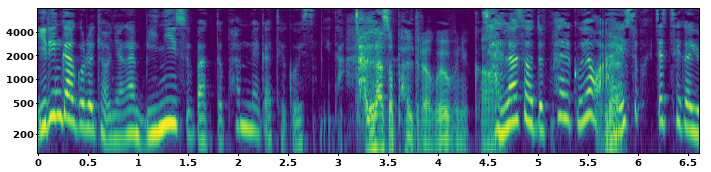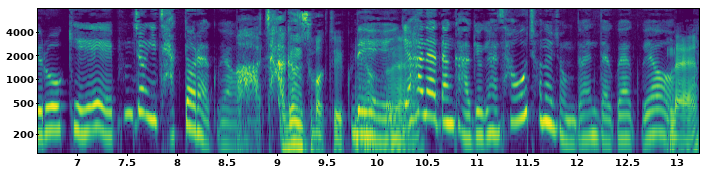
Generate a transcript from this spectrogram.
1인 가구를 겨냥한 미니 수박도 판매가 되고 있습니다. 잘라서 팔더라고요 보니까. 잘라서도 팔고요. 네. 아예 수박 자체가 이렇게 품종이 작더라고요. 아 작은 수박도 있군요. 네, 이게 하나당 가격이 한 4, 5천 원 정도 한다고 하고요. 네.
